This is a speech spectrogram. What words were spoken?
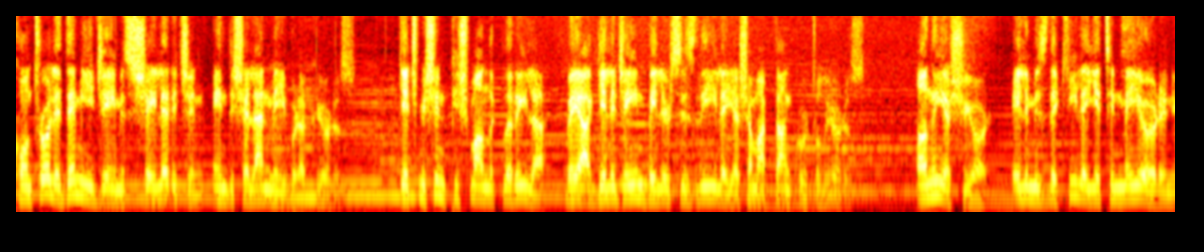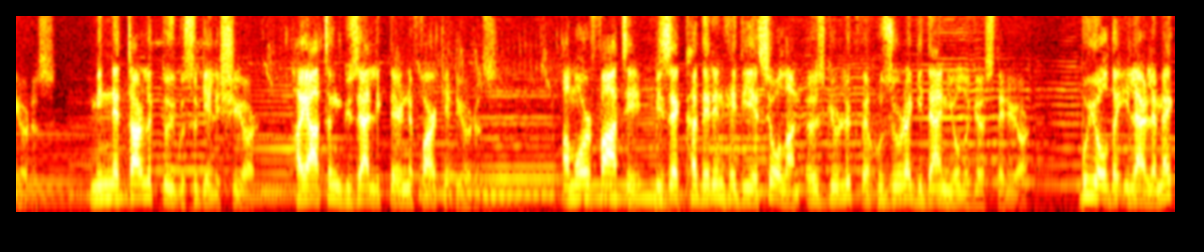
kontrol edemeyeceğimiz şeyler için endişelenmeyi bırakıyoruz. Geçmişin pişmanlıklarıyla veya geleceğin belirsizliğiyle yaşamaktan kurtuluyoruz. Anı yaşıyor, elimizdekiyle yetinmeyi öğreniyoruz. Minnettarlık duygusu gelişiyor. Hayatın güzelliklerini fark ediyoruz. Amor Fati, bize kaderin hediyesi olan özgürlük ve huzura giden yolu gösteriyor. Bu yolda ilerlemek,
